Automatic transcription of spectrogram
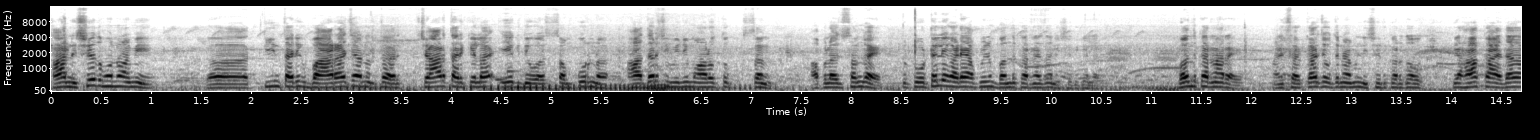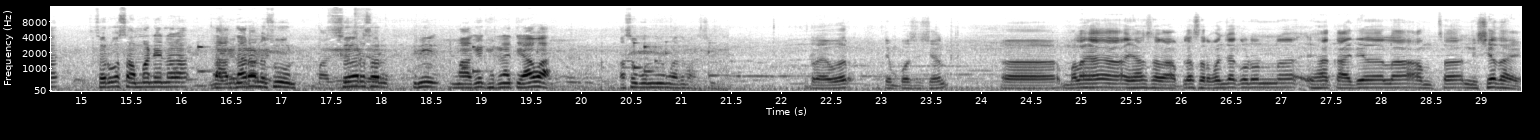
हा निषेध म्हणून आम्ही तीन तारीख बाराच्या नंतर चार तारखेला एक दिवस संपूर्ण आदर्श मिनी वाहतूक संघ आपला जो संघ आहे तो टोटली गाड्या आपण बंद करण्याचा निषेध केला. बंद करणार आहे आणि सरकारच्या वतीने आम्ही निषेध करत आहोत की हा कायदा सर्वसामान्यांना लादणारा नसून सर सर तिने मागे घेण्यात यावा असं बोलून मी माझं भाषण ड्रायव्हर टेम्पो स्टेशन. मला ह्या ह्या स आपल्या सर्वांच्याकडून ह्या कायद्याला आमचा निषेध आहे.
